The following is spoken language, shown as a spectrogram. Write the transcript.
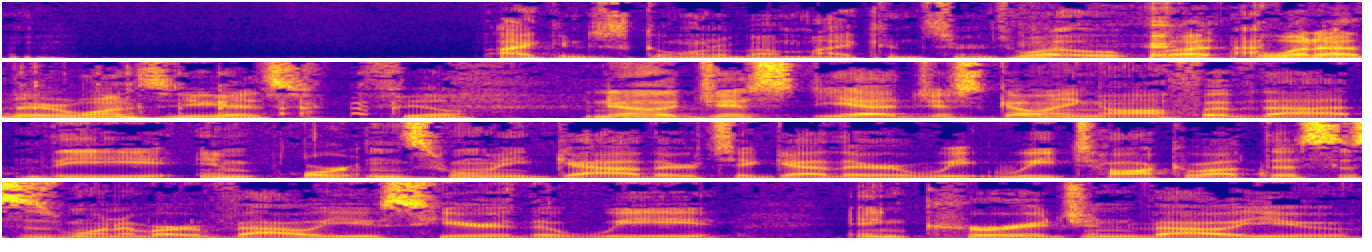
Um, I can just go on about my concerns. What what, what other ones do you guys feel? No, just yeah, just going off of that, the importance when we gather together, we we talk about this. This is one of our values here that we encourage and value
